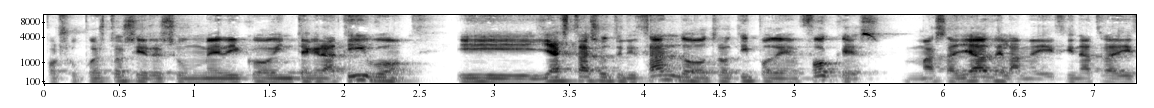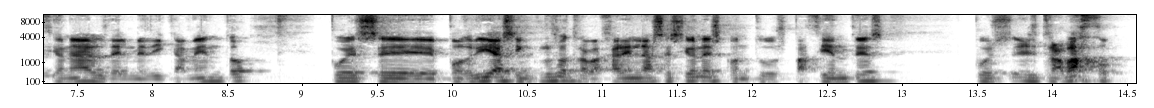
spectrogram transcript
Por supuesto, si eres un médico integrativo y ya estás utilizando otro tipo de enfoques más allá de la medicina tradicional del medicamento, pues eh, podrías incluso trabajar en las sesiones con tus pacientes, pues el trabajo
